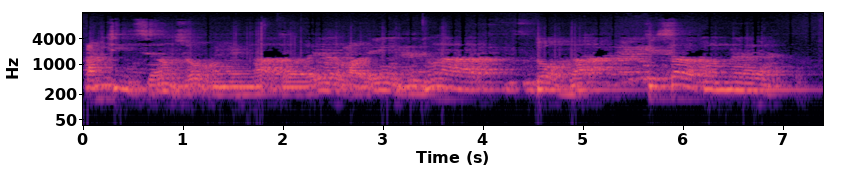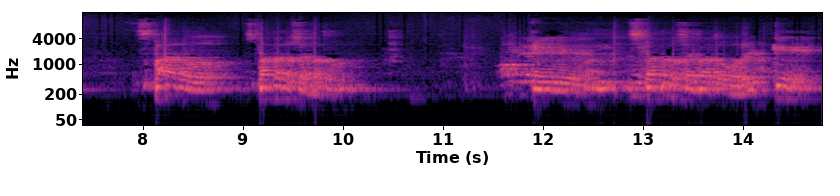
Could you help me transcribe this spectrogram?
amicizia, non so come è nata, erano parenti di una donna che stava con eh, Spadato, Spadato Salvatore. E, Spadato Salvatore che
